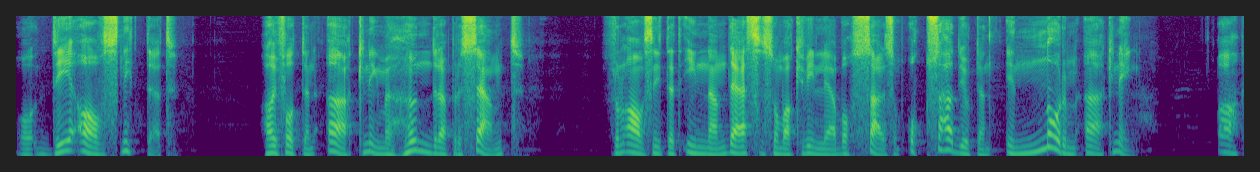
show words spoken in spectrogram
Och det avsnittet har ju fått en ökning med 100% från avsnittet innan dess som var kvinnliga bossar som också hade gjort en enorm ökning. Och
